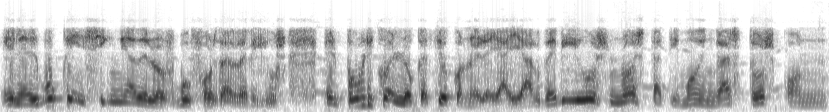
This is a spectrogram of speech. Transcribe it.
en el buque insignia de los bufos de Arderius. El público enloqueció con él y Arderius no escatimó en gastos con,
